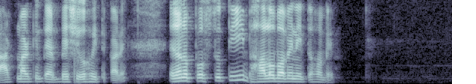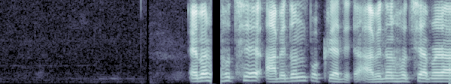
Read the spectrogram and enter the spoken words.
কাট মার্ক কিন্তু এর বেশিও হইতে পারে। এজন্য প্রস্তুতি ভালোভাবে নিতে হবে। এবার হচ্ছে আবেদন প্রক্রিয়া যেটা, আবেদন হচ্ছে আপনারা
